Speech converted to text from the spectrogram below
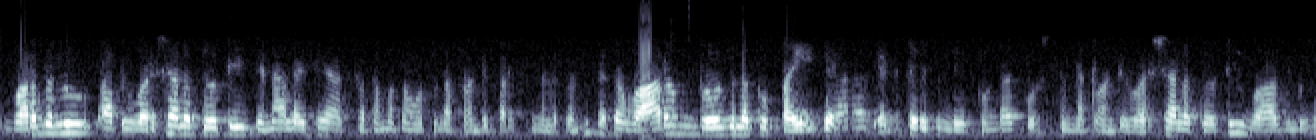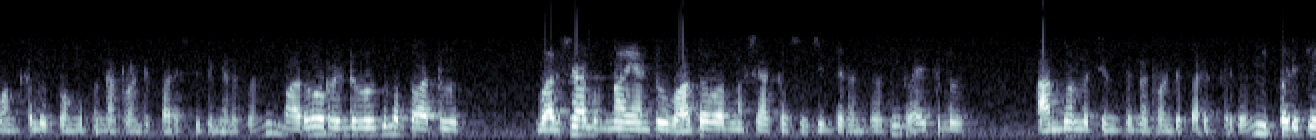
వరదలు అటు వర్షాలతోటి జనాలైతే ఆ సతమతం అవుతున్నటువంటి పరిస్థితి నెలకొంది. గత వారం రోజులకు పైగా ఎడతెరిపి లేకుండా కురుస్తున్నటువంటి వర్షాలతోటి వాగులు వంకలు పొంగుతున్నటువంటి పరిస్థితి నెలకొంది. మరో రెండు రోజుల పాటు వర్షాలు ఉన్నాయంటూ వాతావరణ శాఖ సూచించడంతో రైతులు ఆందోళన చెందుతున్నటువంటి పరిస్థితి ఉంది. ఇప్పటికే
